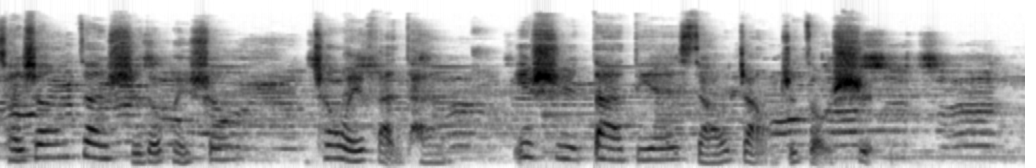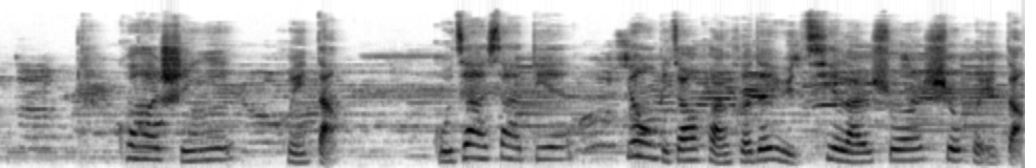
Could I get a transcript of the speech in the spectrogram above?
产生暂时的回升，称为反弹，亦是大跌小涨之走势。括号十一回档，股价下跌，用比较缓和的语气来说是回档，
